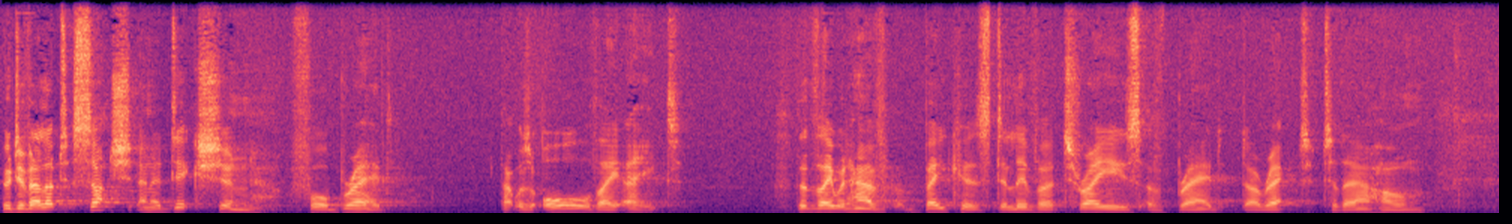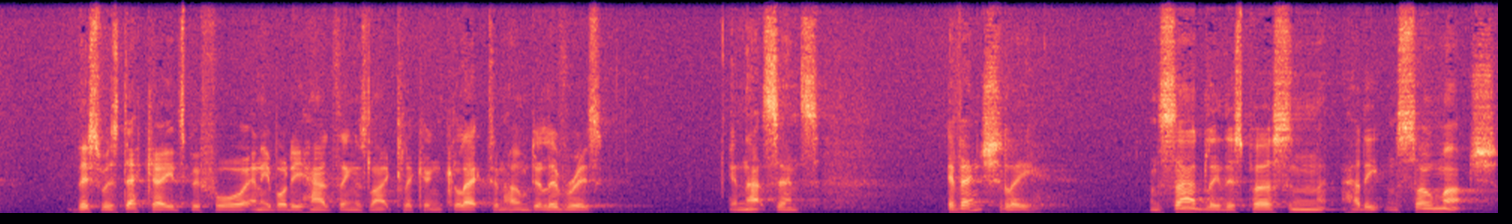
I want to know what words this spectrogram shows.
who developed such an addiction for bread that was all they ate. That they would have bakers deliver trays of bread direct to their home. This was decades before anybody had things like click and collect and home deliveries. In that sense, eventually, and sadly, this person had eaten so much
